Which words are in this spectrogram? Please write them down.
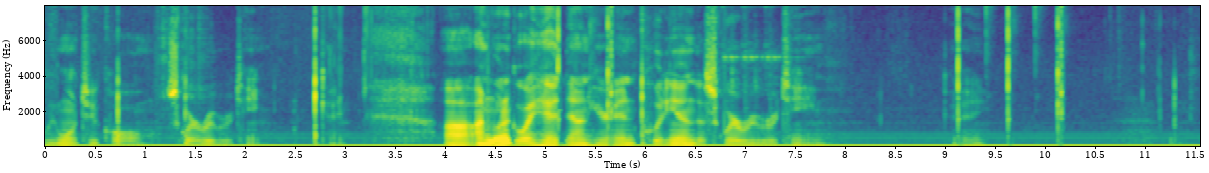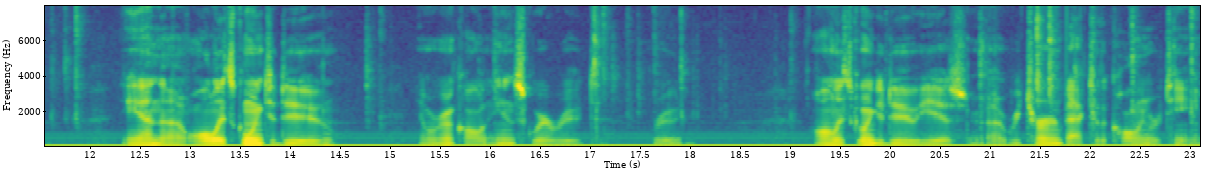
we want to call square root routine uh, I'm going to go ahead down here and put in the square root routine. Okay. And uh, all it's going to do and we're going to call it in square root root. All it's going to do is uh, return back to the calling routine.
